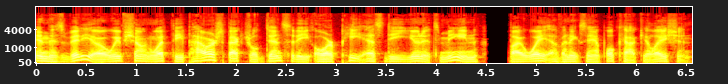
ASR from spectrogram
In this video, we've shown what the power spectral density or PSD units mean by way of an example calculation.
